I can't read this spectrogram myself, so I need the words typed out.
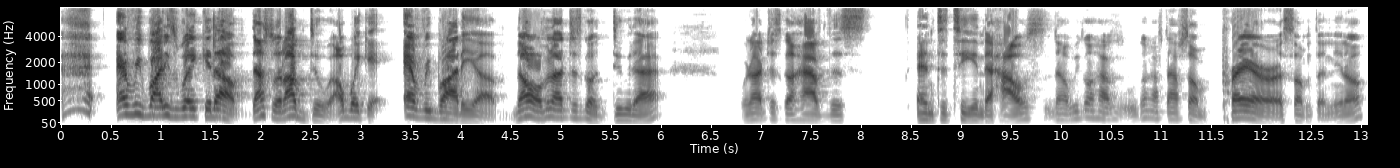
I, everybody's waking up. That's what I'm doing. I'm waking everybody up. No, I'm not just gonna do that. We're not just gonna have this entity in the house. No, we're gonna have we're gonna have to have some prayer or something, you know?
